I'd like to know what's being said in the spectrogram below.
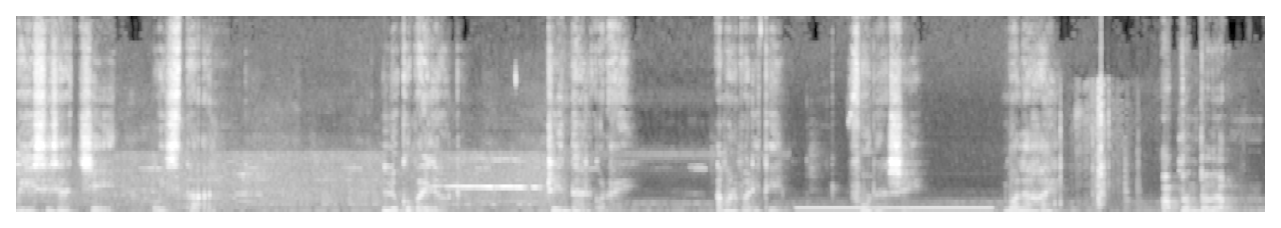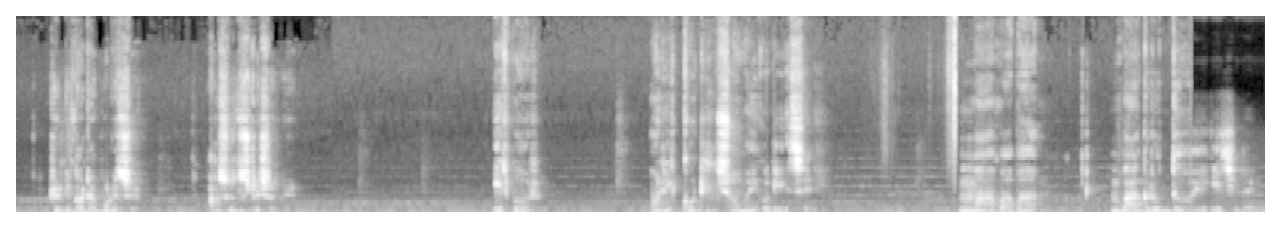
ভেসে যাচ্ছে ওই স্থান। লোকো পাইলট ট্রেন দাঁড় করায়। আমার বাড়িতে ফোন আসে। বলা হয় আপনার দাদা ট্রেনে কাটা পড়েছে। আসুন স্টেশনে। এরপর অনেক কঠিন সময় গড়িয়েছে। মা বাবা বাকরুদ্ধ হয়ে গিয়েছিলেন।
